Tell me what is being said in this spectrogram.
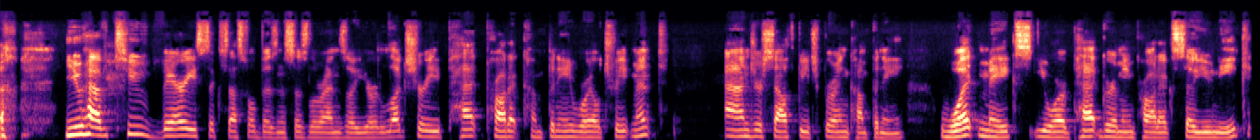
you have two very successful businesses, Lorenzo your luxury pet product company, Royal Treatment, and your South Beach Brewing Company. What makes your pet grooming products so unique,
